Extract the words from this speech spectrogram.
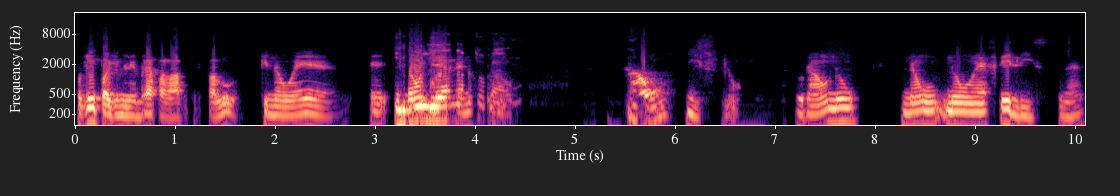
Alguém pode me lembrar a palavra que ele falou? Que não é. é E não lhe é não- natural. natural, isso, não, natural não, não, não é feliz, né?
